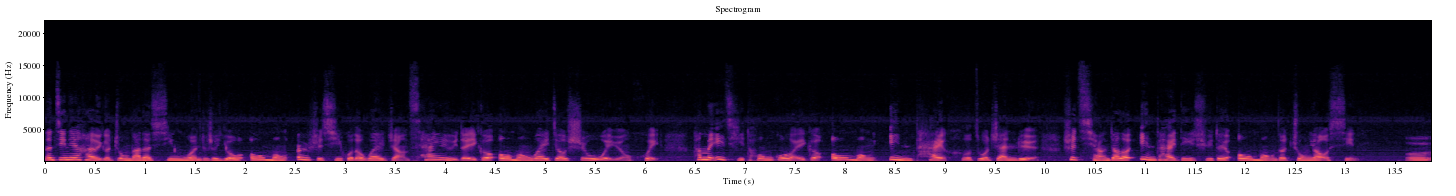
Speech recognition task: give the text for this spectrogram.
那今天还有一个重大的新闻，就是由欧盟二十七国的外长参与的一个欧盟外交事务委员会，他们一起通过了一个欧盟印太合作战略，是强调了印太地区对欧盟的重要性。呃，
